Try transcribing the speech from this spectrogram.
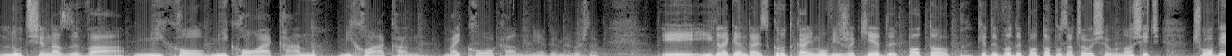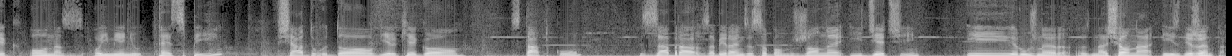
lud się nazywa Micho, Michoacan, Michoacan, Michoacan, nie wiem, jakoś tak. I ich legenda jest krótka i mówi, że kiedy potop, kiedy wody potopu zaczęły się unosić, człowiek o, nas, o imieniu Tespi wsiadł do wielkiego statku, zabra, zabierając ze sobą żonę i dzieci i różne nasiona i zwierzęta.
